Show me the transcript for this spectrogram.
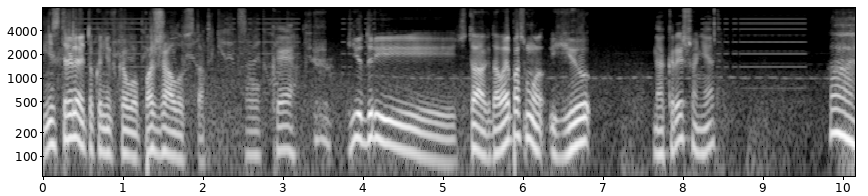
Не стреляй только ни в кого, пожалуйста. Окей. Ядрить. Так, давай посмотрим. Ё... На крышу нет? Ай,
